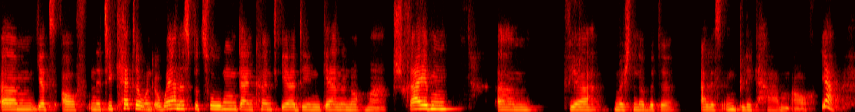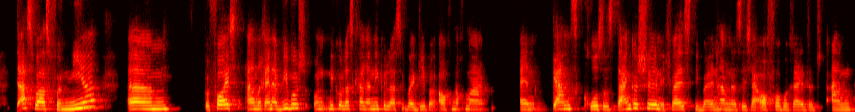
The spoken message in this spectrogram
ähm, jetzt auf eine Etikette und Awareness bezogen, dann könnt ihr den gerne nochmal schreiben. Ähm, wir möchten da bitte alles im Blick haben auch. Ja, das war es von mir. Ähm, bevor ich an Rainer Wiebusch und Nikolas Karanikolas übergebe, auch nochmal ein ganz großes Dankeschön. Ich weiß, die beiden haben das sicher auch vorbereitet an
